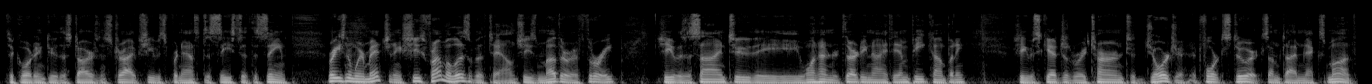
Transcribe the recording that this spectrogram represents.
It's according to the Stars and Stripes. She was pronounced deceased at the scene. Reason we're mentioning she's from Elizabethtown. She's mother of three. She was assigned to the 139th MP Company. She was scheduled to return to Georgia at Fort Stewart sometime next month.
